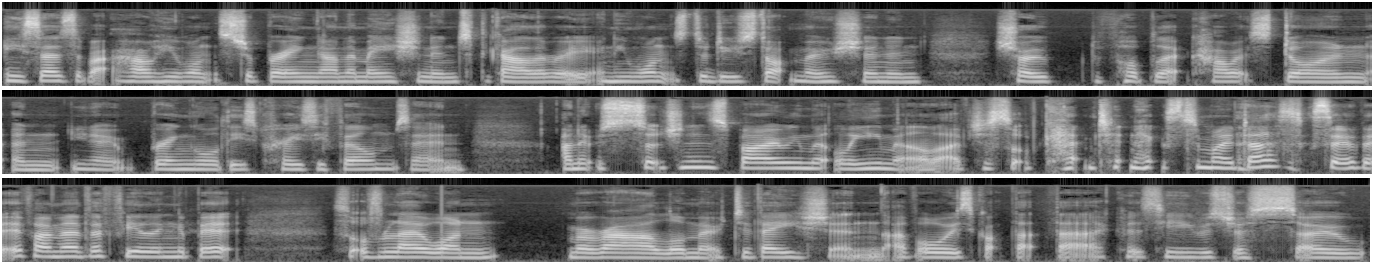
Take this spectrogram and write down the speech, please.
he says about how he wants to bring animation into the gallery and he wants to do stop motion and show the public how it's done and you know bring all these crazy films in and it was such an inspiring little email that I've just sort of kept it next to my desk so that if I'm ever feeling a bit sort of low on morale or motivation I've always got that there because he was just so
